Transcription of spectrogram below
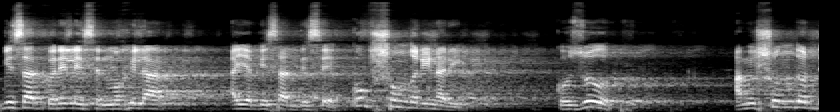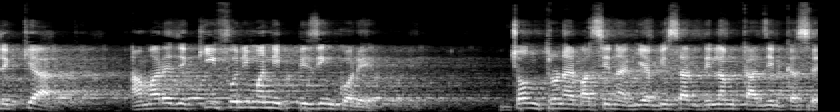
বিচার করে লিছেন মহিলার আইয়া বিচার দিছে। খুব সুন্দরী নারী। কজুর আমি সুন্দর দেখিয়া আমারে যে কি পরিমাণ ইপ্রিজিং করে, যন্ত্রণায় বাঁচি না, গিয়া বিচার দিলাম কাজীর কাছে।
